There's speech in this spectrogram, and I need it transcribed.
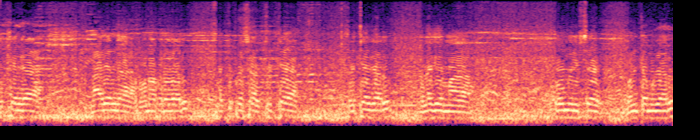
ముఖ్యంగా నాగేంద్ర మనోహర్ గారు సత్యప్రసాద్ సత్య సత్య గారు అలాగే మా హోమ్ మినిస్టర్ వనితమ్మ గారు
